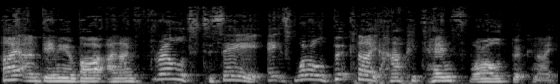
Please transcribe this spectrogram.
Hi, I'm Damian Barr and I'm thrilled to say it's World Book Night. Happy 10th World Book Night.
